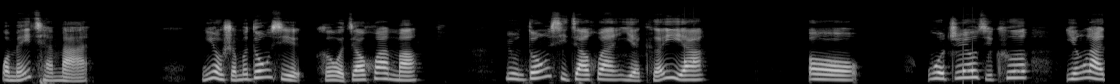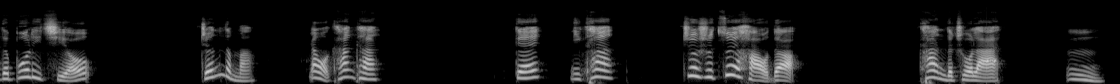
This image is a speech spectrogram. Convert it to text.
我没钱买。你有什么东西和我交换吗？用东西交换也可以呀。哦，我只有几颗赢来的玻璃球。真的吗？让我看看。给你看，这是最好的。看得出来。嗯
